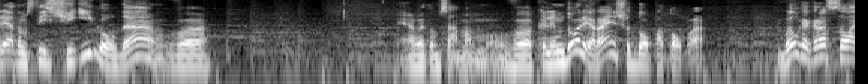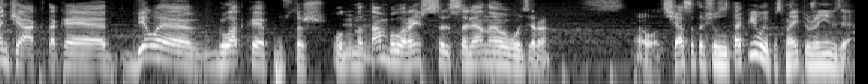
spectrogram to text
рядом с тысячей игл, да, в, в этом самом, в Калимдоре раньше, до потопа, был как раз солончак, такая белая гладкая пустошь. Вот Мгм. там было раньше сол- соляное озеро. Вот. Сейчас это все затопило, и посмотреть уже нельзя.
